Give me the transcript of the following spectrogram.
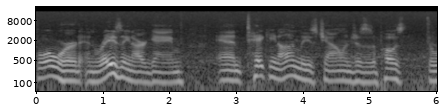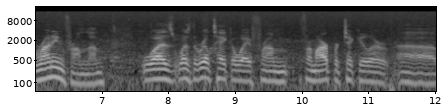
forward and raising our game and taking on these challenges as opposed to running from them was was the real takeaway from from our particular uh,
